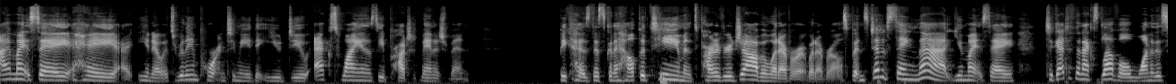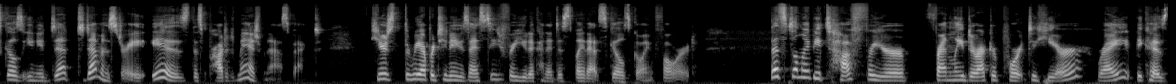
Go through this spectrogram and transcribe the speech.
I might say, hey, you know, it's really important to me that you do X, Y, and Z project management. because that's going to help the team and it's part of your job and whatever whatever else. But instead of saying that you might say to get to the next level one of the skills that you need to, to demonstrate is this project management aspect. Here's three opportunities i see for you to kind of display that skills going forward. That still might be tough for your friendly direct report to hear right? Because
